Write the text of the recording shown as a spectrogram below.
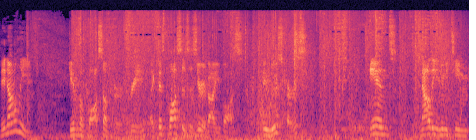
they not only give a boss up for free, like this boss is a zero value boss. They lose curse, and now the enemy team,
